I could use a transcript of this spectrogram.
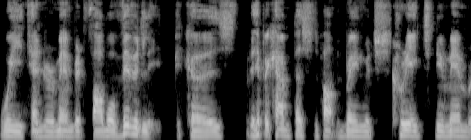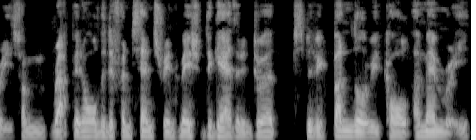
we tend to remember it far more vividly because the hippocampus is the part of the brain which creates new memories from wrapping all the different sensory information together into a specific bundle we call a memory.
